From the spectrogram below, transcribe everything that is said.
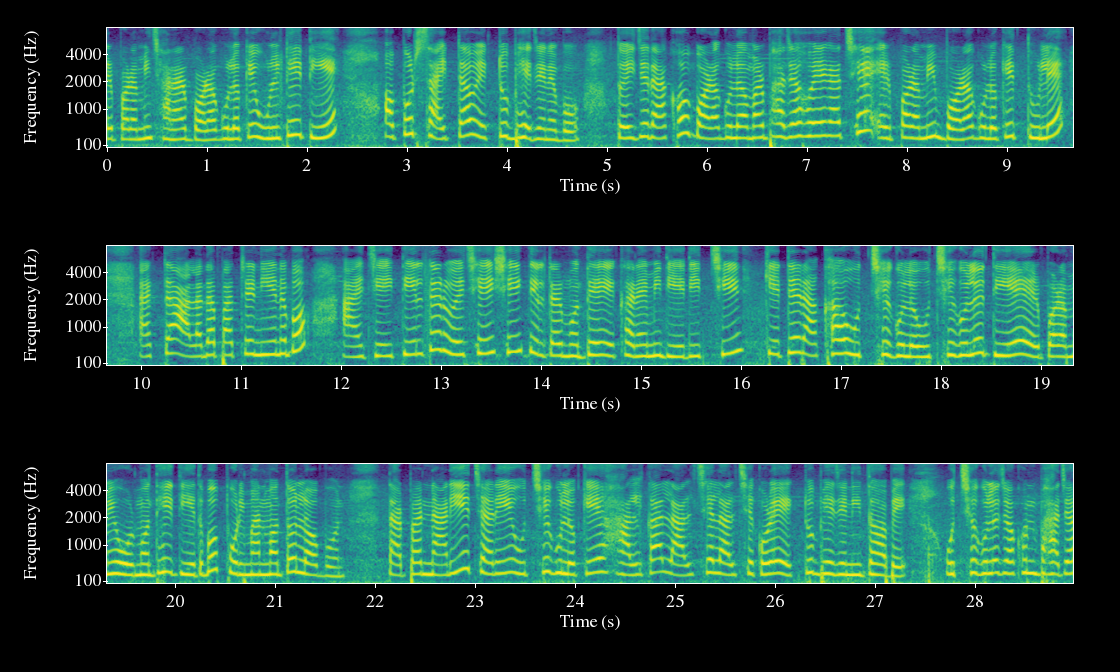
এরপর আমি ছানার বড়াগুলোকে উল্টে দিয়ে অপর সাইডটাও একটু ভেজে নেব। তো এই যে দেখো, বড়াগুলো আমার ভাজা হয়ে গেছে, এরপর আমি বড়াগুলোকে তুলে একটা আলাদা পাত্রে নিয়ে নেব। আর যেই তেলটা রয়েছে, সেই তেলটার মধ্যে এখানে আমি দিয়ে দিচ্ছি কেটে রাখা উচ্ছেগুলো উচ্ছেগুলো দিয়ে এরপর আমি ওর মধ্যেই দিয়ে দেবো পরিমাণ মতো লবণ। তারপর নাড়িয়ে চাড়িয়ে উচ্ছেগুলোকে হালকা লালচে লালচে করে একটু ভেজে নিতে হবে। উচ্ছেগুলো যখন ভাজা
